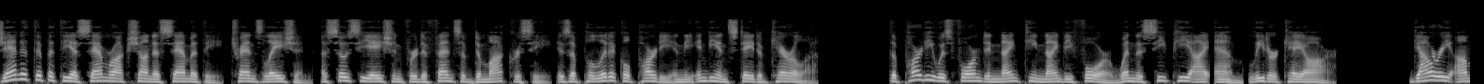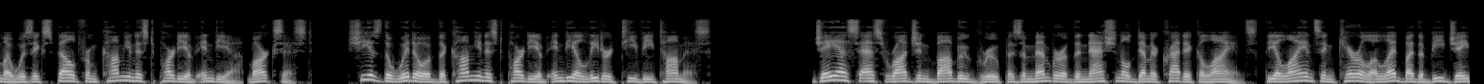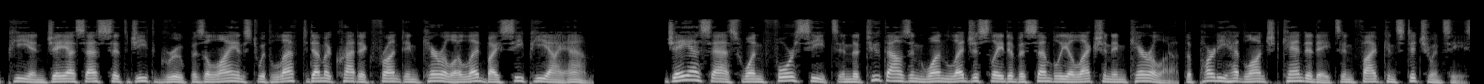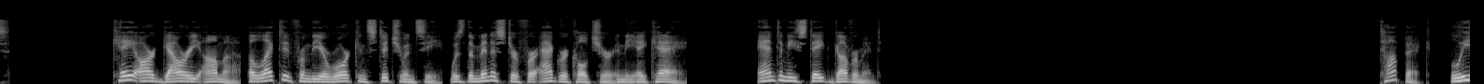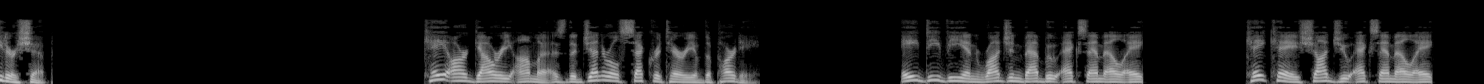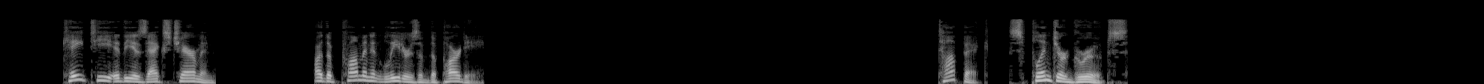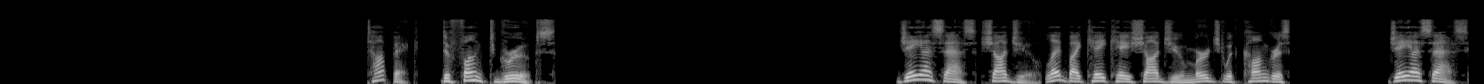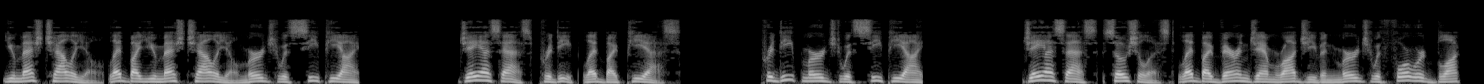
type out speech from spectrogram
Janathipathiya Samrakshana Samithi translation, Association for Defence of Democracy is a political party in the Indian state of Kerala. The party was formed in 1994 when the CPI leader K.R. Gauri Amma was expelled from Communist Party of India Marxist. She is the widow of the Communist Party of India leader T. V. Thomas. JSS Rajan Babu Group is a member of the National Democratic Alliance. The alliance in Kerala led by the BJP and JSS Satyajit Group is allianced with Left Democratic Front in Kerala led by CPIM. JSS won four seats in the 2001 Legislative Assembly election in Kerala the party had launched candidates in five constituencies. K. R. Gauri Amma, elected from the Aroor constituency, was the Minister for Agriculture in the A.K. Antony state government Leadership K. R. Gauri Amma is the General Secretary of the party. ADV and Rajan Babu ex-MLA K. K. Shaju ex-MLA K. T. Ithias ex-chairman are the prominent leaders of the party. Topic: Splinter groups. Topic: Defunct groups. JSS Shaju led by KK Shaju merged with Congress. JSS Umesh Challiyil led by Umesh Challiyil merged with CPI. JSS Pradeep led by PS. Pradeep merged with CPI. JSS Socialist led by Varanjam Rajivan merged with Forward Bloc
